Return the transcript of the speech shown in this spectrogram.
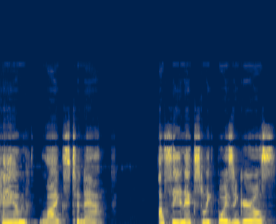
Pam Likes to Nap. I'll see you next week, boys and girls.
